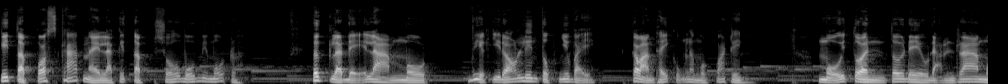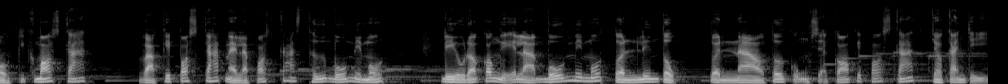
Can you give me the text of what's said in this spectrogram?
cái tập podcast này là cái tập số 41 rồi. Tức là để làm một việc gì đó liên tục như vậy, các bạn thấy cũng là một quá trình. Mỗi tuần tôi đều đặn ra một cái podcast và cái podcast này là podcast thứ 41 điều đó có nghĩa là 41 tuần liên tục, tuần nào tôi cũng sẽ có cái podcast cho các anh chị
